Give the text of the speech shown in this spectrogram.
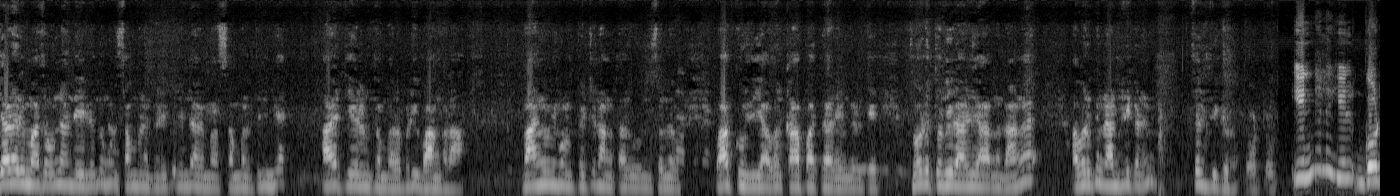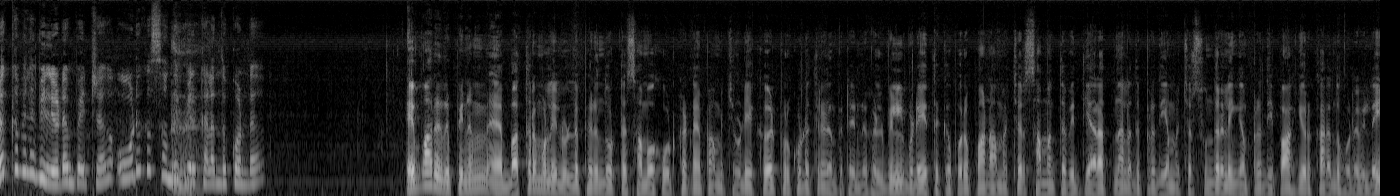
ஜனவரி மாதம் ஒன்றாம் தேதியிலேருந்து உங்களுக்கு சம்பளம் கிடைக்கும். ரெண்டாவது மாதம் சம்பளத்தை நீங்கள் ஆயிரத்தி எழுநூற்றம்பது படி வாங்கலாம். வாங்கி உங்களுக்கு பெற்று நாங்கள் தருவோம்னு சொன்ன வாக்குறுதியை அவர் காப்பாற்றார் எங்களுக்கு. தோட்ட தொழிலாளியாக நாங்கள் அவருக்கு நன்றி கடன் செலுத்திக்கிறோம். இந்நிலையில் கொடுக்கவிளவில் இடம்பெற்ற ஊடக சந்திப்பில் கலந்து கொண்ட எவ்வாறு இருப்பினும் அஹ், உள்ள பெருந்தோட்ட சமூக உட்கட்டமைப்பு அமைச்சருடைய கேட்பு கூட்டத்தில் இடம்பெற்ற நிகழ்வில் விடயத்துக்கு பொறுப்பான அமைச்சர் சமந்த வித்யாரத்ன அல்லது பிரதி அமைச்சர் சுந்தரலிங்கம் பிரதீப் ஆகியோர் கலந்து கொள்ளவில்லை.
